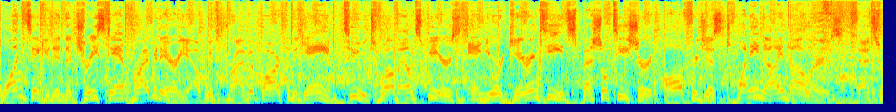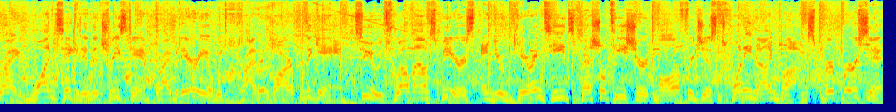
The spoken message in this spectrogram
One ticket in the Tree Stand private area with private bar for the game, two 12-ounce beers, and your guaranteed special t-shirt all for just $29. That's right, one ticket in the tree stand private area with private bar for the game. Two 12 ounce beers and your guaranteed special t shirt, all for just 29 bucks per person.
